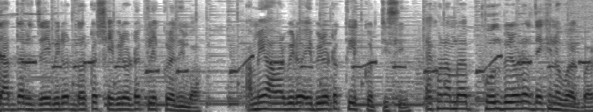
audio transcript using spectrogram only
যার যার যে ভিডিওর দরকার সেই ভিডিওটা ক্লিক করে দিবা আমি আমার ভিডিও এই ভিডিওটা ক্লিক করতেছি। এখন আমরা ফুল ভিডিওটা দেখে নেব একবার।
